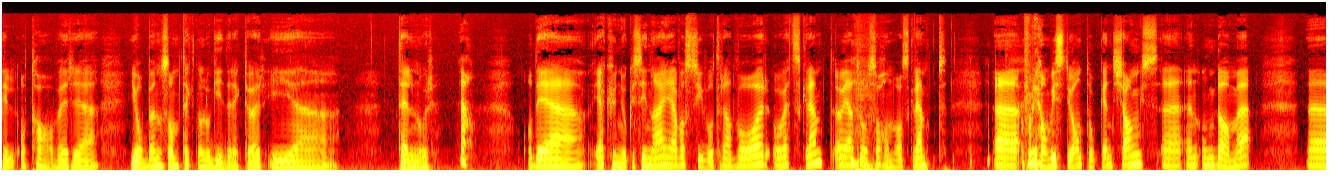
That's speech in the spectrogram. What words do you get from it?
til å ta over eh, jobben som teknologidirektør i uh, Telenor. Og det Jeg kunne jo ikke si nei. Jeg var 37 år og vettskremt, og jeg tror også han var skremt. Eh, fordi han visste jo han tok en sjanse, eh, en ung dame. Eh,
